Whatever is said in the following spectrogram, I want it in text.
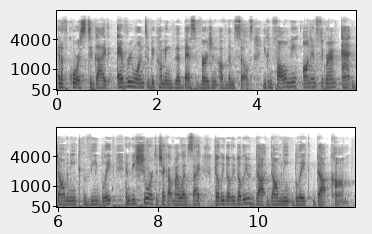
and of course, to guide everyone to becoming the best version of themselves. You can follow me on Instagram at Dominique V. Blake, and be sure to check out my website, www.dominiqueblake.com.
